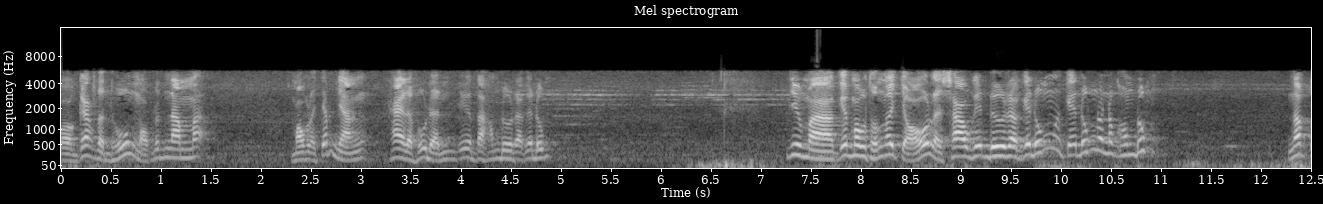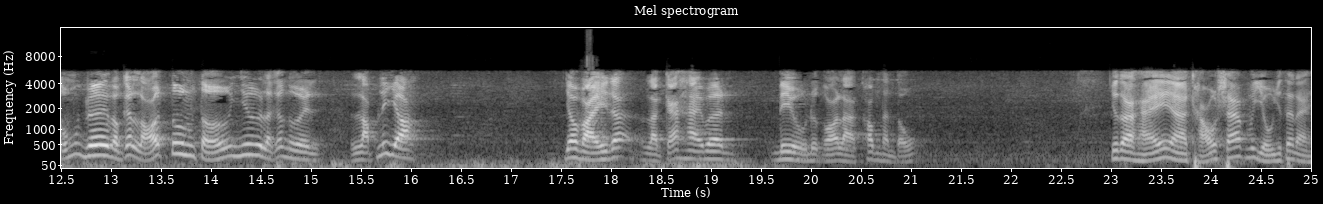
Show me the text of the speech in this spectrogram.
còn các tình huống một đến năm á, một là chấp nhận, hai là phủ định, chứ người ta không đưa ra cái đúng. Nhưng mà cái mâu thuẫn ở chỗ là sau khi đưa ra cái đúng cái đúng đó nó không đúng. Nó cũng rơi vào cái lỗi tương tự như là cái người lập lý do. Do vậy đó là cả hai bên đều được gọi là không thành tựu. Chúng ta hãy à, khảo sát ví dụ như thế này.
